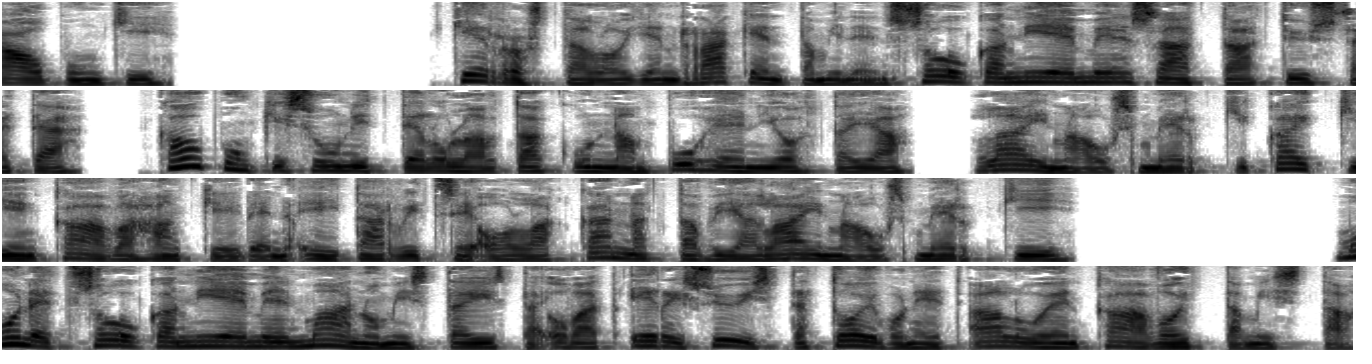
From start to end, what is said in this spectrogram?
kaupunki. Kerrostalojen rakentaminen Soukaniemeen saattaa tyssätä, kaupunkisuunnittelulautakunnan puheenjohtaja, lainausmerkki kaikkien kaavahankkeiden ei tarvitse olla kannattavia lainausmerkki. Monet Soukaniemen maanomistajista ovat eri syistä toivoneet alueen kaavoittamista.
